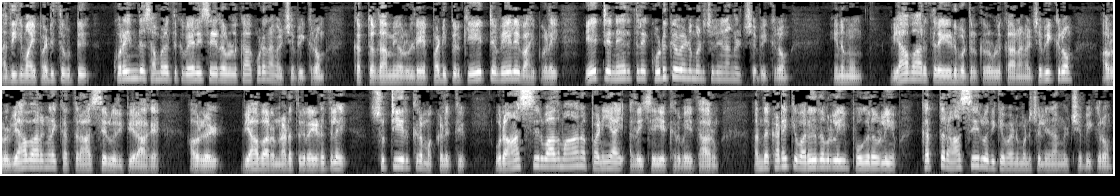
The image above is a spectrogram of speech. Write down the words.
அதிகமாய் படித்துவிட்டு குறைந்த சம்பளத்துக்கு வேலை செய்கிறவர்களுக்காக கூட நாங்கள் செபிக்கிறோம். கர்த்தர்தாமே அவர்களுடைய படிப்பிற்கு ஏற்ற வேலை வாய்ப்புகளை ஏற்ற நேரத்திலே கொடுக்க வேண்டும் என்று சொல்லி நாங்கள் செபிக்கிறோம். இன்னமும் வியாபாரத்தில் ஈடுபட்டிருக்கிறவர்களுக்காக நாங்கள் செபிக்கிறோம். அவர்கள் வியாபாரங்களை கர்த்தர் ஆசீர்வதிப்பீராக. அவர்கள் வியாபாரம் நடத்துகிற இடத்திலே சுற்றியிருக்கிற மக்களுக்கு ஒரு ஆசீர்வாதமான பணியாய் அதை செய்ய கிருபை தாரும். அந்த கடைக்கு வருகிறவர்களையும் போகிறவர்களையும் கர்த்தர் ஆசீர்வதிக்க வேண்டும் என்று சொல்லி நாங்கள் செபிக்கிறோம்.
